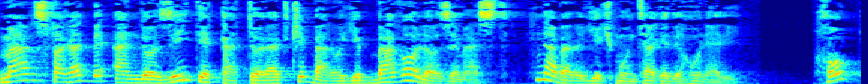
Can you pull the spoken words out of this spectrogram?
مغز فقط به اندازه دقت دارد که برای بقا لازم است نه برای یک منتقد هنری خب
